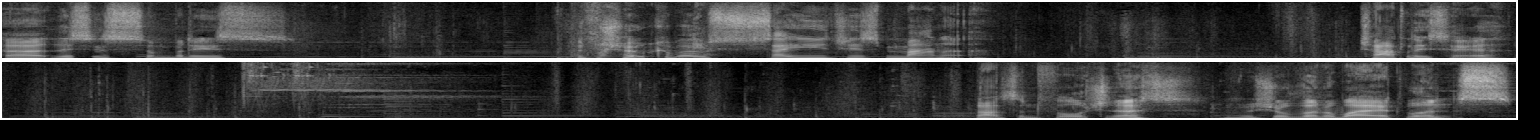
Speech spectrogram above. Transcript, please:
Uh, this is somebody's the Chocobo Sage's Manor. Chadley's here. That's unfortunate. We shall run away at once.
